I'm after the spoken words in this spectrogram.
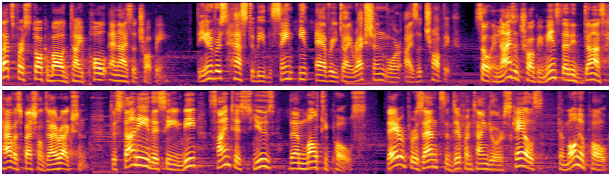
let's first talk about dipole anisotropy. The universe has to be the same in every direction or isotropic. So anisotropy means that it does have a special direction. To study the CMB, scientists use the multipoles. They represent the different angular scales. The monopole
